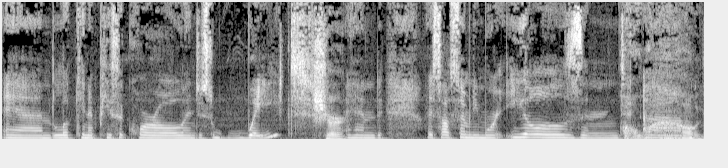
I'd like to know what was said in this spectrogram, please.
and look in a piece of coral and just wait. Sure. And I saw so many more eels and Oh, wow. um,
